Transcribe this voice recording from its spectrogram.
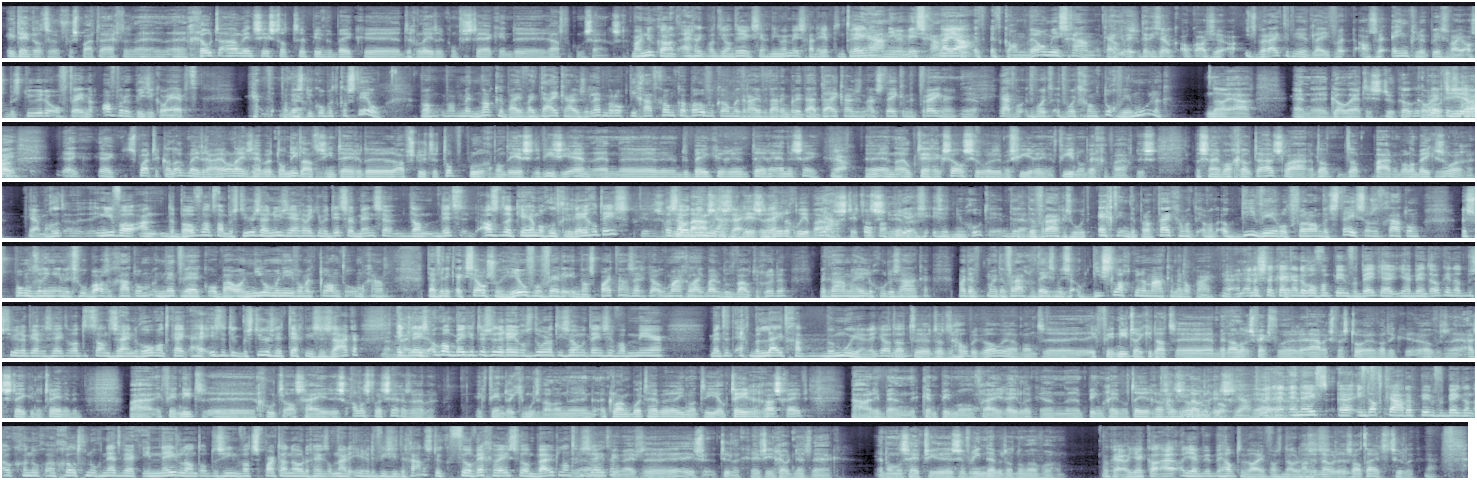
ik denk dat er voor Sparta echt een, een, een grote aanwinst is dat eh, Pim Verbeek eh, de gelederen komt versterken in de Raad van Commissarissen. Maar nu kan het eigenlijk, wat Jan Dirk zegt, niet meer misgaan. Je hebt een trainer. Ja, niet meer misgaan. Nou ja. het, het kan wel misgaan. Kijk, er, er is ook, ook als je iets bereikt hebt in het leven, als er één club is waar je als bestuurder of trainer afbreukrisico hebt, ja, dat, dat is natuurlijk op het kasteel. Want, want met nakken bij, bij Dijkhuizen, let maar op, die gaat gewoon boven komen drijven daar in Breda. Dijkhuizen een uitstekende trainer. Ja. Ja, het, wordt, het, wordt, het wordt gewoon toch weer moeilijk. Nou ja, en eh Go Ahead is natuurlijk ook een ploeg die-. Kijk, kijk, Sparta kan ook meedraaien. Alleen ze hebben het nog niet laten zien tegen de absolute topploegen van de eerste divisie. En, en eh, de beker tegen NEC. Ja. En ook tegen Excelsior worden ze met 4-1 4-0 weggevaagd. Dus dat zijn wel grote uitslagen. Dat, dat baart me wel een beetje zorgen. Ja, maar goed, in ieder geval aan de bovenkant van bestuur zou je nu zeggen, weet je, met dit soort mensen, dan dit, als het een keer helemaal goed geregeld is, dan zou het nu moeten zijn. Dit is een hele goede basis. ja, dit op wat ze nu papier hebben. is, is het nu goed. De, Ja. de vraag is hoe het echt in de praktijk gaat. Want, want ook die wereld verandert steeds als het gaat om een sponsoring in het voetbal. Als het gaat om een netwerk opbouwen, een nieuwe manier van met klanten omgaan. Daar vind ik Excelsior heel veel verder in dan Sparta, zeg ik er ook maar gelijk bij. Dat doet Wouter Gudde met name hele goede zaken. Maar de, maar de vraag is of deze mensen ook die slag kunnen maken met elkaar. Ja, en, en als je dan kijkt naar de rol van Pim Verbeek, jij, jij bent ook in dat bestuur, heb jij gezeten. Wat is dan zijn rol? Want kijk, hij is natuurlijk bestuurslid technische zaken. Nou, ik lees ook wel een beetje tussen de regels door dat hij zometeen zich wat meer met het echt beleid gaat bemoeien. Weet je wel, dat, Dat, eh, dat hoop ik wel, ja. Want eh, ik vind niet dat je dat, eh, met alle respect voor Alex Pastoor, wat ik overigens een uitstekende trainer vind. Maar ik vind niet goed als hij dus alles voor het zeggen zou hebben. Ik vind dat je moet wel een, een, een klankbord hebben. Iemand die ook tegengas geeft. Nou, ik, ben, ik ken Pim wel vrij redelijk. En eh, Pim geeft wel tegengas als het nodig is. Ja, Ja, En, en, heeft eh, in dat kader Pim Verbeek dan ook genoeg, een groot genoeg netwerk in Nederland om te zien wat Sparta nodig heeft om naar de Eredivisie te gaan? Er is natuurlijk veel weg geweest, veel in het buitenland gezeten. Pim heeft, eh, is, natuurlijk heeft hij een groot netwerk. En anders heeft hij, zijn vrienden hebben dat nog wel voor hem. Oké, oh, jij, kan, eh, jij helpt er wel even als het nodig Als is. het nodig is, altijd, natuurlijk.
